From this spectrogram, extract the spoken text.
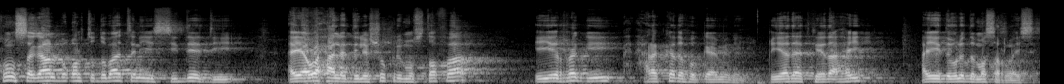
kun sagaal boqol toddobaatan iyo sideeddii ayaa waxaa la dilay shukri mustafa iyo raggii xarakada hogaaminayay. Qiyaadaadkeeda ahayd ayay dowladda masar laysay.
